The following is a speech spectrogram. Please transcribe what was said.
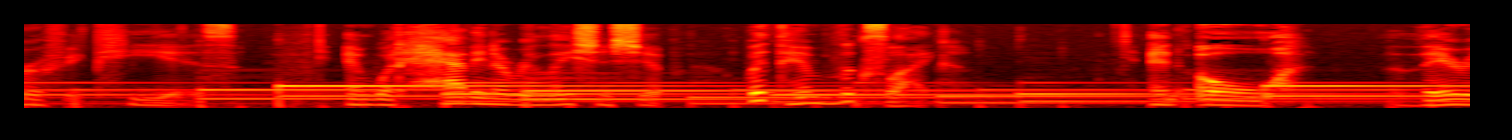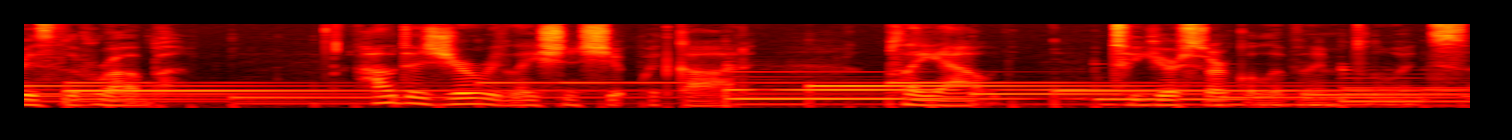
perfect He is and what having a relationship with Him looks like. And oh, there is the rub. How does your relationship with God play out to your circle of influence?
